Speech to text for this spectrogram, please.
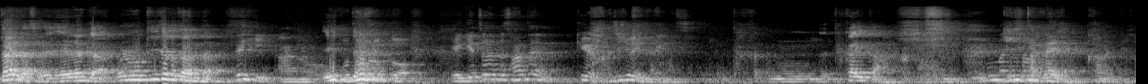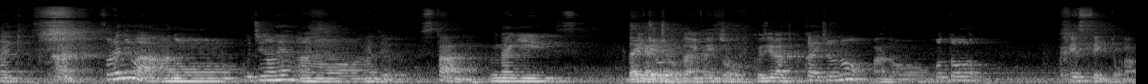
誰だそれ？えなんか俺も聞いたことあるんだ。ぜひあのえご登録を、えー月額3980円になります。うーん高いか。オンラインサロンギリ高いじゃん。かなり高い気がする。はいそれにはあのうちのねあのなんていうスターのうなぎ大会長。大会長クジラ副会長のあのフォトエッセイとか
